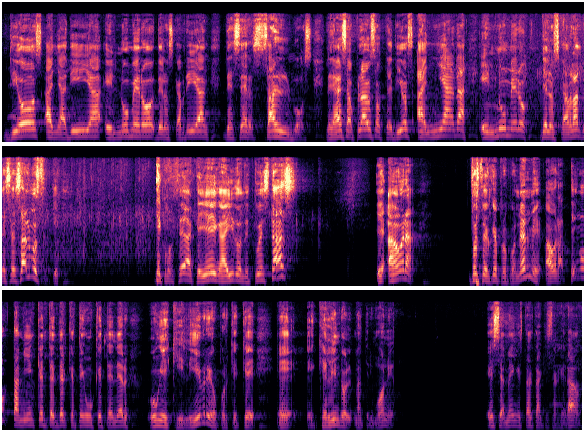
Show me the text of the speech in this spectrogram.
Dios añadía el número de los que habrían de ser salvos. Le da ese aplauso que Dios añada el número de los que habrán de ser salvos. Que te conceda que lleguen ahí donde tú estás. Eh, ahora, entonces tengo que proponerme. Ahora, tengo también que entender que tengo que tener un equilibrio, porque qué, eh, qué lindo el matrimonio. Ese amén está tan exagerado.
